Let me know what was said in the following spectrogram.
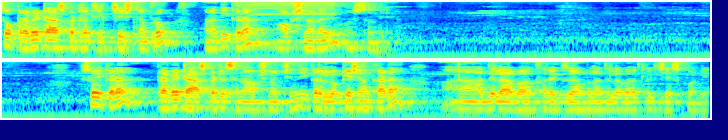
సో ప్రైవేట్ హాస్పిటల్ క్లిక్ చేసినప్పుడు మనకి ఇక్కడ ఆప్షన్ అనేది వస్తుంది. సో ఇక్కడ ప్రైవేట్ హాస్పిటల్స్ అనే ఆప్షన్ వచ్చింది. ఇక్కడ లొకేషన్ కాడ Adilabad for example Adilabad click చేసుకోండి.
